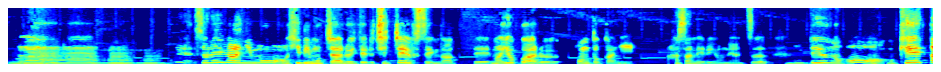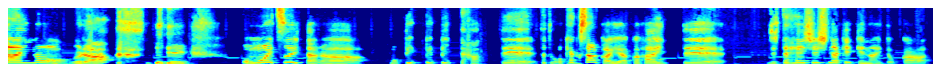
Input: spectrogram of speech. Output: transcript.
うんうんうんうん。でそれ以外にも日々持ち歩いてるちっちゃい付箋があって、まあ、よくある本とかに挟めるようなやつっていうのを、もう携帯の裏に思いついたら、もうピッピッピッって貼って、例えばお客さんから予約入って、絶対返信しなきゃいけないとか、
